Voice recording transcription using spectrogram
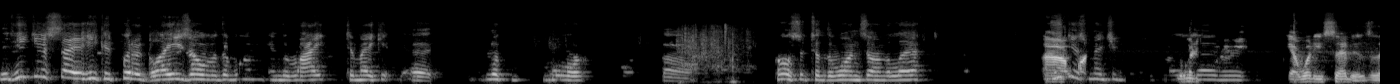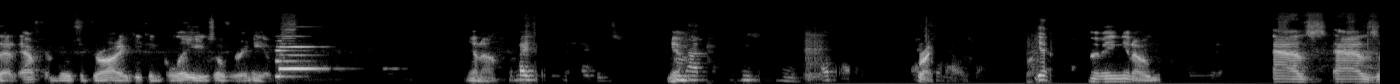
Did he just say he could put a glaze over the one in the right to make it uh, look more uh, closer to the ones on the left? Uh, he just mentioned glaze what- over it. Yeah, what he said is that after it goes dry, he can glaze over any of them. You know, to make it- Yeah. not- Mm-hmm. okay. That's Right. was- yeah. I mean, you know, as as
